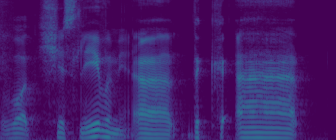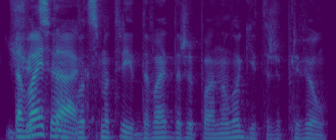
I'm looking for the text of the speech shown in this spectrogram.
Вот. Счастливыми? А, так, а, Давай так. Вот смотри, давай даже по аналогии ты же привел.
